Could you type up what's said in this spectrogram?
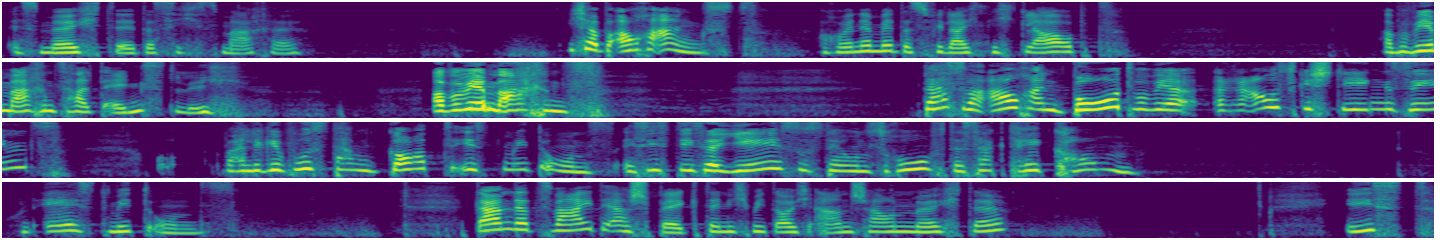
es möchte, dass ich es mache. Ich habe auch Angst, auch wenn er mir das vielleicht nicht glaubt. Aber wir machen es halt ängstlich. Aber wir machen es. Das war auch ein Boot, wo wir rausgestiegen sind, weil wir gewusst haben, Gott ist mit uns. Es ist dieser Jesus, der uns ruft, der sagt, hey, komm, und er ist mit uns. Dann der zweite Aspekt, den ich mit euch anschauen möchte, ist,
